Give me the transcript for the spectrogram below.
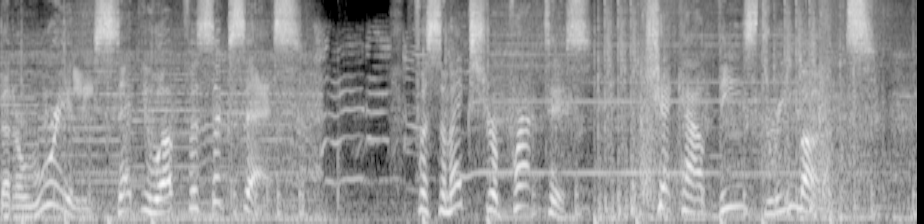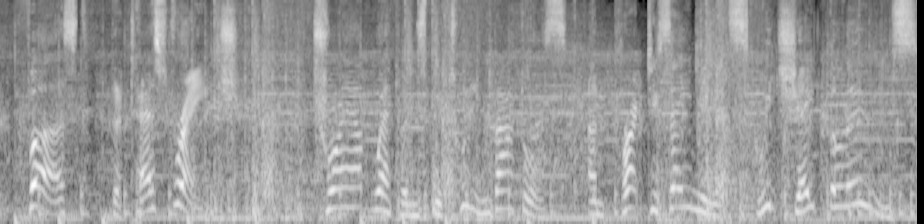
that'll really set you up for success. For some extra practice, check out these three modes. First, the test range. Try out weapons between battles and practice aiming at squid-shaped balloons.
